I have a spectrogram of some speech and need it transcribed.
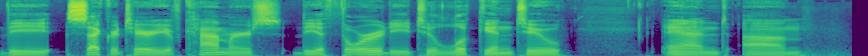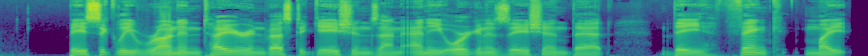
the Secretary of Commerce the authority to look into and um, basically run entire investigations on any organization that they think might,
